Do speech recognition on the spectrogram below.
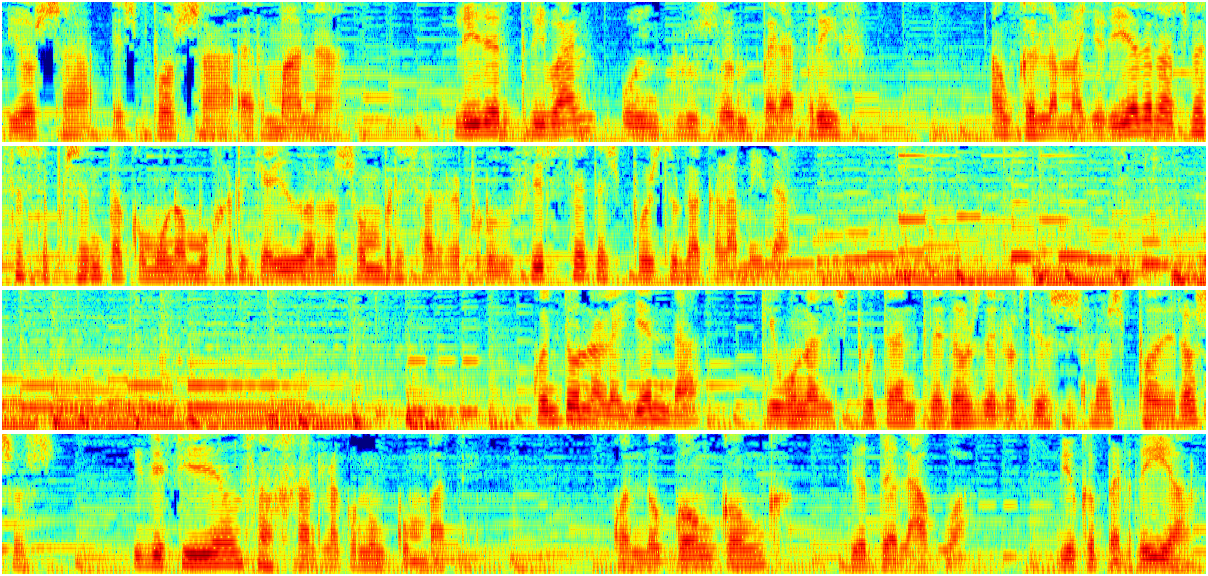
diosa, esposa, hermana, líder tribal o incluso emperatriz, aunque la mayoría de las veces se presenta como una mujer que ayuda a los hombres a reproducirse después de una calamidad. Cuenta una leyenda que hubo una disputa entre dos de los dioses más poderosos y decidieron zanjarla con un combate. Cuando Gong Gong, dios del agua, vio que perdía,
